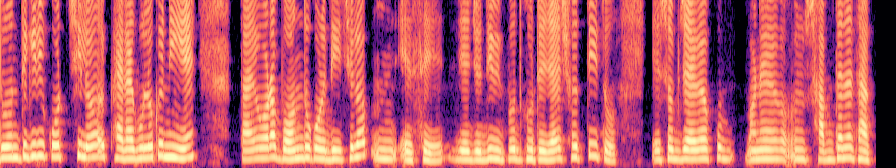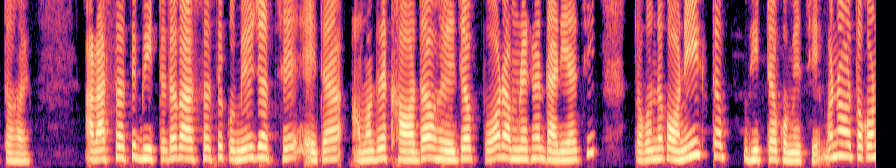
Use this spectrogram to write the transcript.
দুরন্তিগিরি করছিল ফেনাগুলোকে নিয়ে, তাই ওরা বন্ধ করে দিয়েছিল এসে। যে যদি বিপদ ঘটে যায়, সত্যিই তো এসব জায়গা খুব মানে সাবধানে থাকতে হয়। আর আস্তে আস্তে ভিড়টা দেখো আস্তে আস্তে কমেও যাচ্ছে। এটা আমাদের খাওয়া দাওয়া হয়ে যাওয়ার পর আমরা এখানে দাঁড়িয়ে আছি, তখন দেখো অনেকটা ভিড়টা কমেছে। মানে তখন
